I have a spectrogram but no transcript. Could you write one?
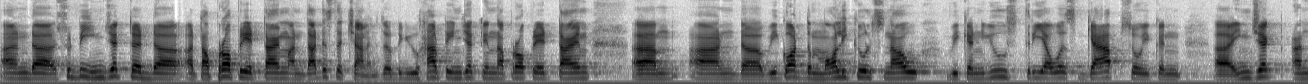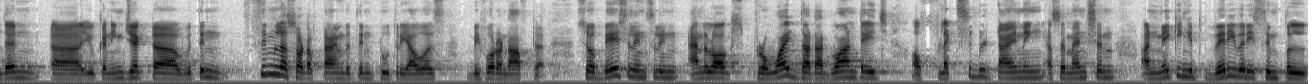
and uh, should be injected uh, at appropriate time and that is the challenge. You have to inject in appropriate time um, and uh, we got the molecules now. We can use three hours gap so you can uh, inject and then you can inject within similar sort of time within two, three hours before and after. So basal insulin analogs provide that advantage of flexible timing, as I mentioned, and making it very, very simple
